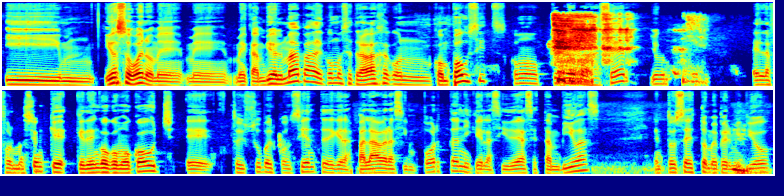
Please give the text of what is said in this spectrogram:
Y, mm, y, eso, bueno, me, me, me, cambió el mapa de cómo se trabaja con, con post-its, cómo podemos hacer. Yo en la formación que, tengo como coach, eh, estoy súper consciente de que las palabras importan y que las ideas están vivas. Entonces esto me permitió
